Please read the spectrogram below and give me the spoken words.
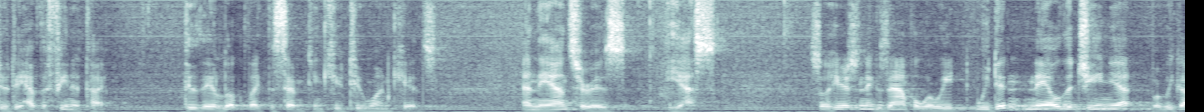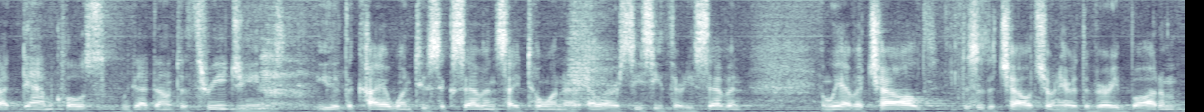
do they have the phenotype? Do they look like the 17q21 kids? And the answer is yes. So here's an example where we, we didn't nail the gene yet, but we got damn close. We got down to three genes, either the KIAA1267, Saitohin, or LRRC37. And we have a child, this is the child shown here at the very bottom,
